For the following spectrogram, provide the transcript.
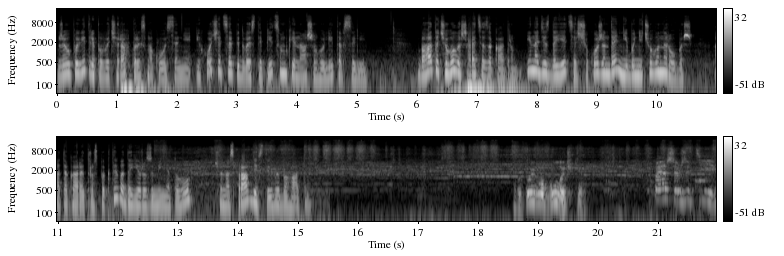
Вже у повітрі по вечорах присмак осені, і хочеться підвести підсумки нашого літа в селі. Багато чого лишається за кадром. Іноді здається, що кожен день ніби нічого не робиш, а така ретроспектива дає розуміння того, що насправді встигли багато. Готуємо булочки. Перше в житті.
